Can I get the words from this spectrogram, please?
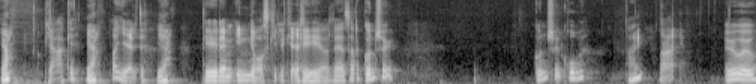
Ja. Bjarke? Ja. Og Hjalte? Ja. Det er dem inde i Roskilde, kan jeg lige og lade. Så er der Gundsø. Gundsø-gruppe? nej. Nej. Øv, øv.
